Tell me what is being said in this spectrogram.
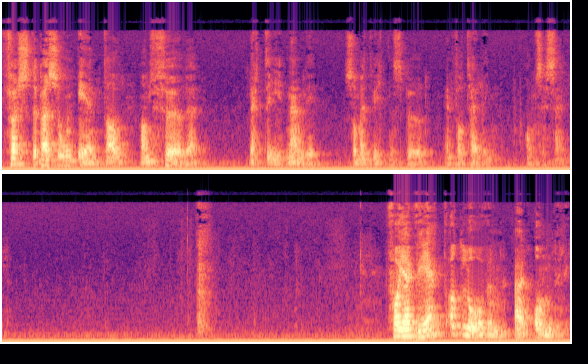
første person entall han fører dette i, nemlig som et vitnesbyrd, en fortelling om seg selv. for jeg vet at loven er åndelig.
